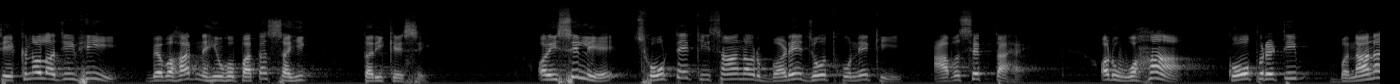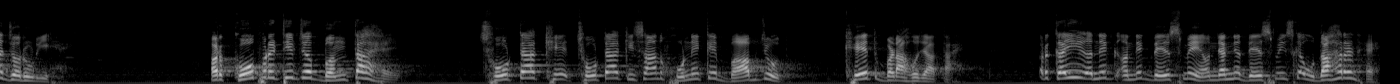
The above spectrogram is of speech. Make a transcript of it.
टेक्नोलॉजी भी व्यवहार नहीं हो पाता सही तरीके से। और इसीलिए छोटे किसान और बड़े जोत होने की आवश्यकता है। और वहाँ कोऑपरेटिव बनाना ज़रूरी है। और कोऑपरेटिव जब बनता है, छोटा खेत छोटा किसान होने के बावजूद खेत बड़ा हो जाता है। और कई अनेक अनेक देश में, अन्य देश में इसका उदाहरण है।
